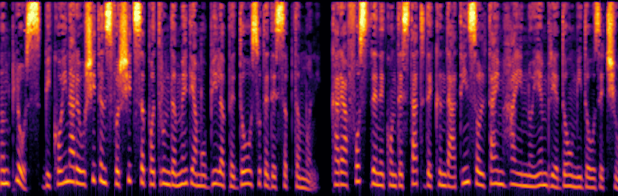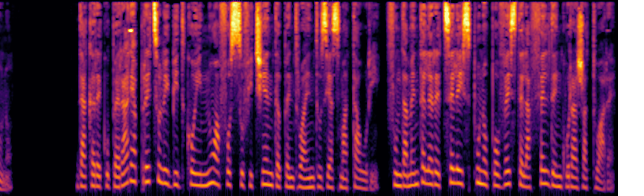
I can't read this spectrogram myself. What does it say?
În plus, Bitcoin a reușit în sfârșit să pătrundă media mobilă pe 200 de săptămâni, care a fost de necontestat de când a atins all-time high în noiembrie 2021. Dacă recuperarea prețului Bitcoin nu a fost suficientă pentru a entuziasma taurii, fundamentele rețelei spun o poveste la fel de încurajatoare.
